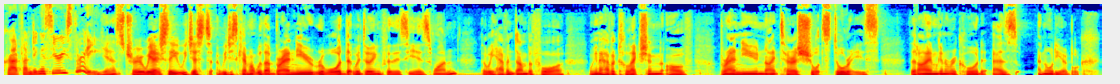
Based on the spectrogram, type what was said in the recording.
crowdfunding a series three. Yeah, true. We actually we just we just came up with a brand new reward that we're doing for this year's one that we haven't done before. We're going to have a collection of brand new Night Terrace short stories that I am going to record as an audiobook.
